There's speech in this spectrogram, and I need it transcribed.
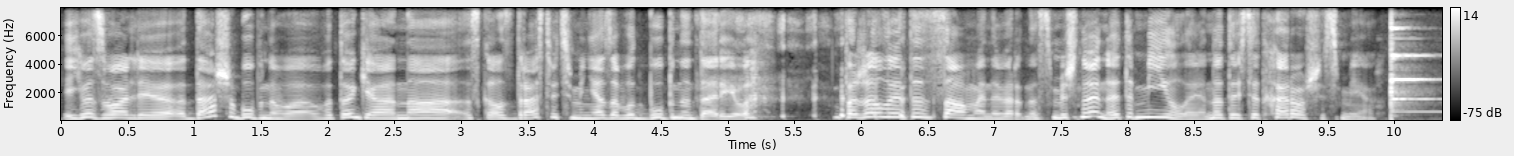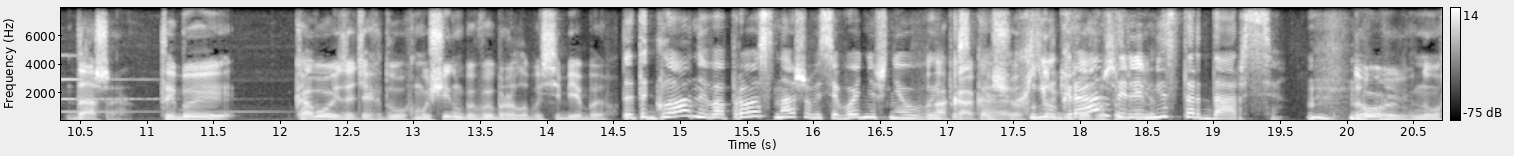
Ее звали Даша Бубнова. В итоге она сказала, здравствуйте, меня зовут Бубна Дарила. Пожалуй, это самое, наверное, смешное, но это милое. Ну, то есть это хороший смех. Даша, ты бы кого из этих двух мужчин бы выбрала бы себе бы? Это главный вопрос нашего сегодняшнего А как выпуска. еще? Хью Грант или нет. мистер Дарси? Ну, ну,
